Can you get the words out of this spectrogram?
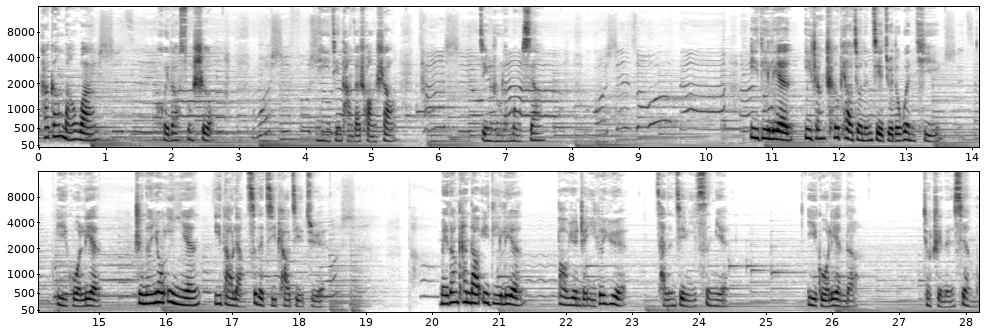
他刚忙完，回到宿舍，你已经躺在床上，进入了梦乡。异地恋一张车票就能解决的问题，异国恋。只能用一年一到两次的机票解决。每当看到异地恋抱怨着一个月才能见一次面，异国恋的就只能羡慕。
